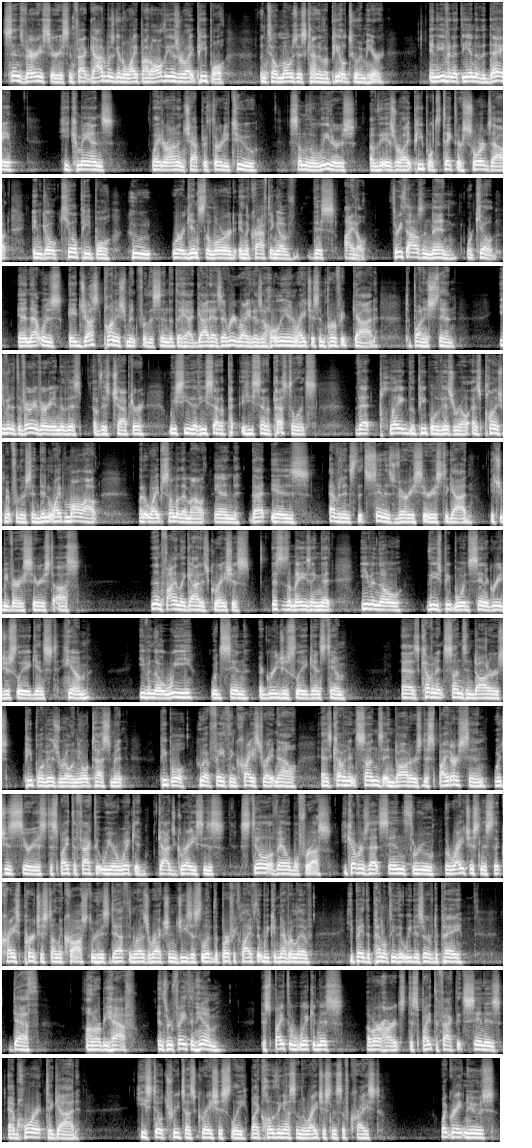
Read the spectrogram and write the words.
Sin's very serious. In fact, God was going to wipe out all the Israelite people until Moses kind of appealed to him here. And even at the end of the day, he commands later on in chapter 32 some of the leaders of the Israelite people to take their swords out and go kill people who were against the Lord in the crafting of this idol. 3,000 men were killed. And that was a just punishment for the sin that they had. God has every right, as a holy and righteous and perfect God, to punish sin. Even at the very, very end of this of this chapter, we see that he set a he sent a pestilence that plagued the people of Israel as punishment for their sin. Didn't wipe them all out, but it wiped some of them out. And that is evidence that sin is very serious to God. It should be very serious to us. And then finally, God is gracious. This is amazing that even though these people would sin egregiously against Him, even though we would sin egregiously against Him, as covenant sons and daughters, people of Israel in the Old Testament, people who have faith in Christ right now, as covenant sons and daughters, despite our sin, which is serious, despite the fact that we are wicked, God's grace is still available for us. He covers that sin through the righteousness that Christ purchased on the cross through his death and resurrection. Jesus lived the perfect life that we could never live. He paid the penalty that we deserve to pay, death, on our behalf. And through faith in him, despite the wickedness of our hearts, despite the fact that sin is abhorrent to God, he still treats us graciously by clothing us in the righteousness of Christ. What great news!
